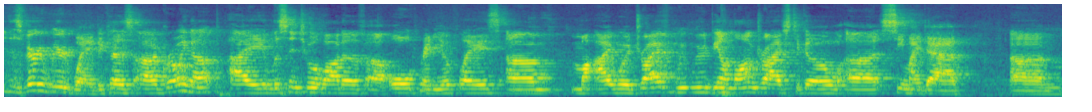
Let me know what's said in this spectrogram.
it's a very weird way because uh, growing up, I listened to a lot of uh, old radio plays. Um, my, I would drive, we, we, would be on long drives to go uh, see my dad um,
